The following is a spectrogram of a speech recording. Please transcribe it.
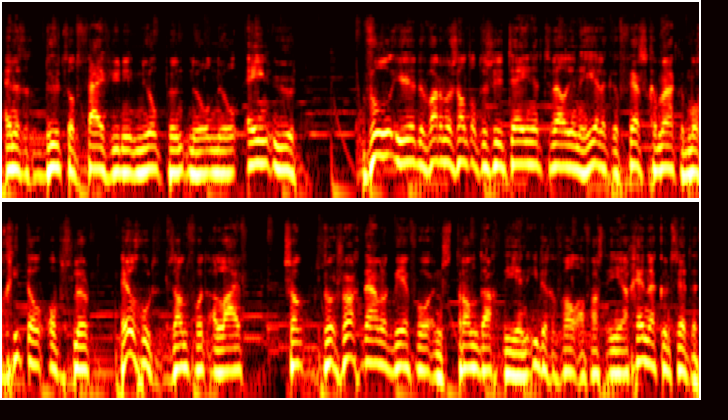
en het duurt tot 5 juni 0.001 uur. Voel je de warme zand op de tenen... terwijl je een heerlijke vers gemaakte mojito opslurpt? Heel goed, Zandvoort Alive zo- zo- zorgt namelijk weer voor een stranddag... die je in ieder geval alvast in je agenda kunt zetten.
